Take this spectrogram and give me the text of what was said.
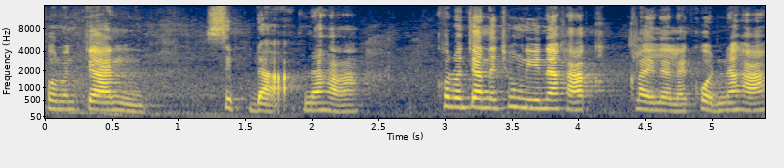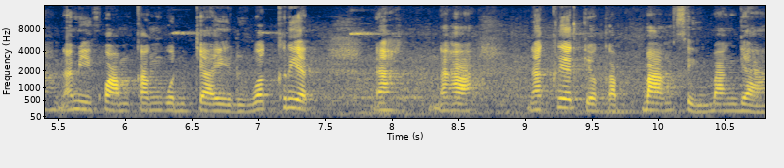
คนวันจันทร์สิบดาบนะคะ คนวันจันทร์ในช่วงนี้นะคะ ใครหลาย ๆ คนนะคะนะมีความกังวลใจหรือว่าเครียดนะนะคะนะเครียดเกี่ยวกับบางสิ่งบางอย่าง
